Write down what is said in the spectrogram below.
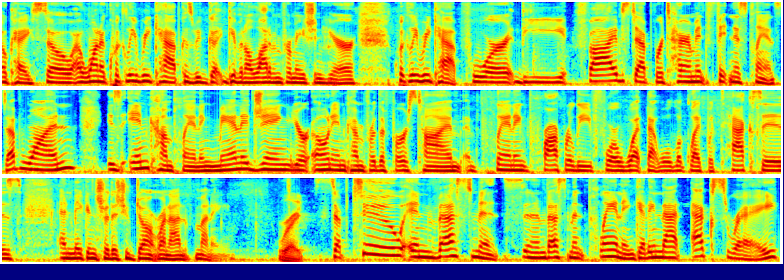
Okay, so I want to quickly recap because we've got, given a lot of information here. Quickly recap for the five step retirement fitness plan. Step one is income planning, managing your own income for the first time and planning properly for what that will look like with taxes and making sure that you don't run out of money. Right. Step two, investments and investment planning, getting that x ray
